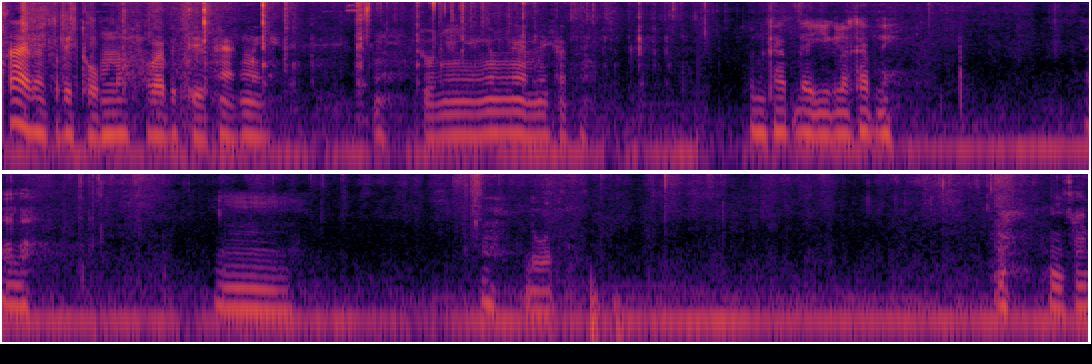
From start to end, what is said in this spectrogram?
ไส้มันก็ไปถมเนาะเอาไว้ไปถือหากไม่ตัวนี้งามๆเลยครับคุณครับได้อีกแล้วครับนี่ได้ละนี่อะโดด นี่ครับ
